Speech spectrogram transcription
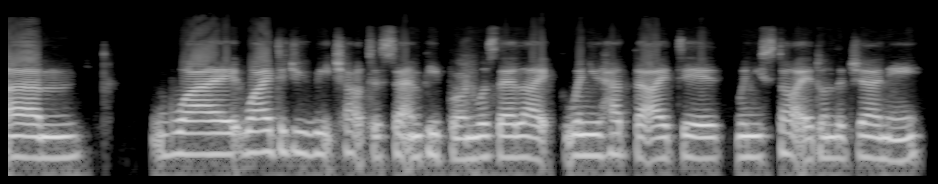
um, why why did you reach out to certain people? And was there like when you had the idea when you started on the journey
